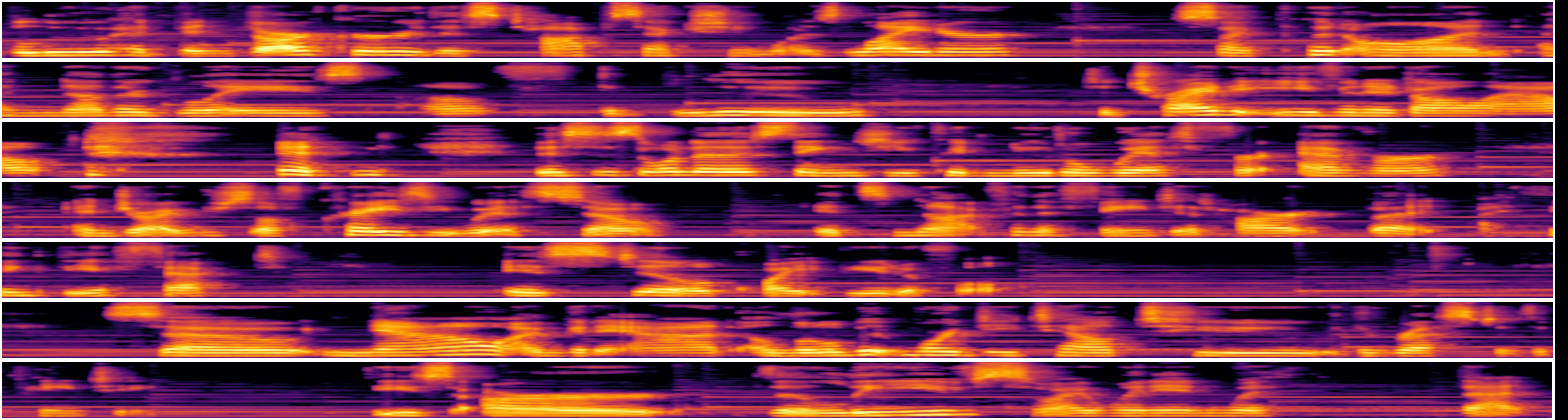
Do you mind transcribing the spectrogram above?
blue had been darker, this top section was lighter, so I put on another glaze of the blue to try to even it all out. this is one of those things you could noodle with forever and drive yourself crazy with, so it's not for the faint at heart, but I think the effect is still quite beautiful. So now I'm going to add a little bit more detail to the rest of the painting. These are the leaves, so I went in with that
